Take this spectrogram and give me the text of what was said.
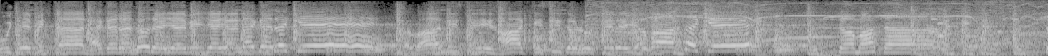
ಪೂಜೆ ಬಿಟ್ಟ ನಗರ ದೊರೆಯ ವಿಜಯ ನಗರಕ್ಕೆ, ವಾಲಿಸಿ ಹಾಕಿಸಿದಳು ಸೆರೆಯ ವಾಸಕ್ಕೆ. ಪುಟ್ಟ ಮಾತಾ ಪುಟ್ಟ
